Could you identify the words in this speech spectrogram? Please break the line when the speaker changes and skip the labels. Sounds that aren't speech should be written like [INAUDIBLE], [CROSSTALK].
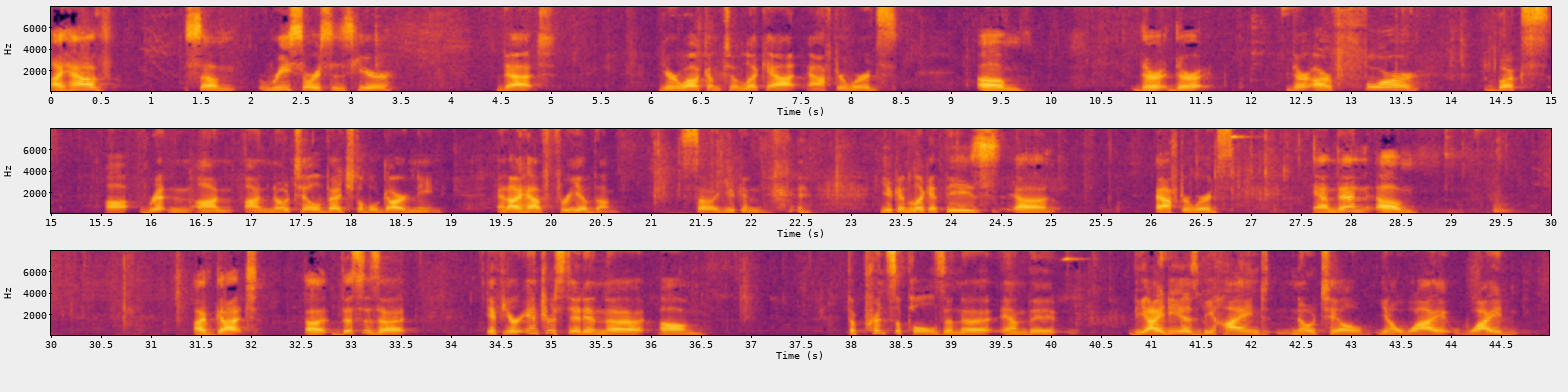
I have some resources here that you're welcome to look at afterwards. Um, there, there, there are four books uh, written on, on no-till vegetable gardening, and I have three of them. So you can, [LAUGHS] you can look at these uh, afterwards. And then um, I've got, uh, this is a, if you're interested in the, um, the principles and the, and the, the ideas behind no-till, you know, why, why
